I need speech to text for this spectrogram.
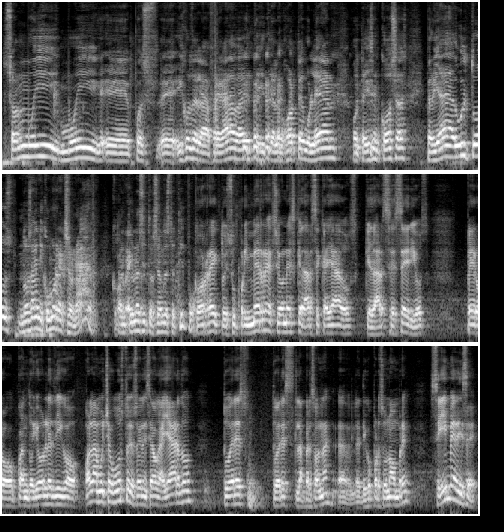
son muy, muy, eh, pues, eh, hijos de la fregada, Y, a lo mejor te bulean o te dicen cosas, pero ya de adultos no saben ni cómo reaccionar ante una situación de este tipo. Correcto, y su primer reacción es quedarse callados, quedarse serios, pero cuando yo les digo, hola, mucho gusto, yo soy el licenciado Gallardo, tú eres, tú eres la persona, eh, les digo por su nombre, sí, me dice,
